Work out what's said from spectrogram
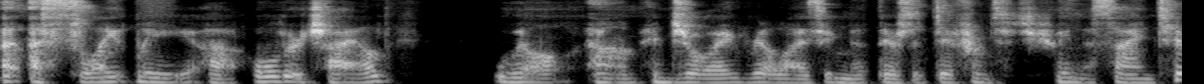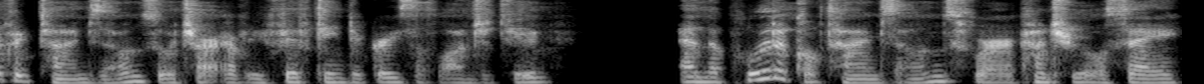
a, a slightly uh, older child will um, enjoy realizing that there's a difference between the scientific time zones, which are every 15 degrees of longitude, and the political time zones, where a country will say,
